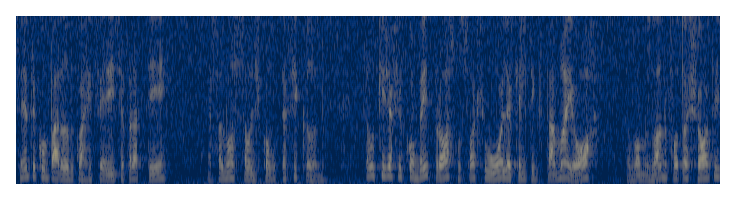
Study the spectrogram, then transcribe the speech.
Sempre comparando com a referência para ter essa noção de como está ficando. Então aqui já ficou bem próximo, só que o olho aqui ele tem que estar tá maior. Então vamos lá no Photoshop.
